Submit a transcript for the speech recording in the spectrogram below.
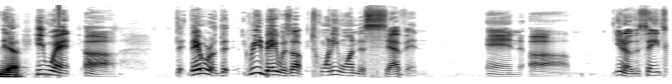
Yeah, He went. Uh, they were the, Green Bay was up twenty-one to seven, and um, you know the Saints.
